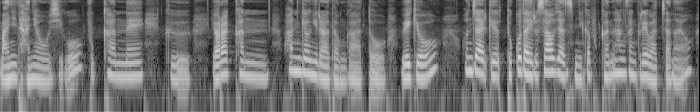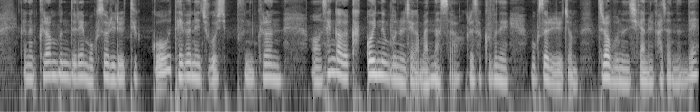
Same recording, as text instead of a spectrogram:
많이 다녀오시고 북한의 그 열악한 환경이라던가 또 외교 혼자 이렇게 독고다이로 싸우지 않습니까? 북한은 항상 그래 왔잖아요. 그러니까 그런 분들의 목소리를 듣고 대변해 주고 싶은 그런 어, 생각을 갖고 있는 분을 제가 만났어요. 그래서 그분의 목소리를 좀 들어보는 시간을 가졌는데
